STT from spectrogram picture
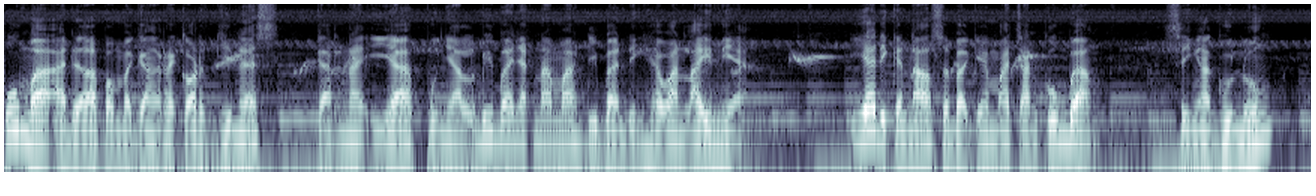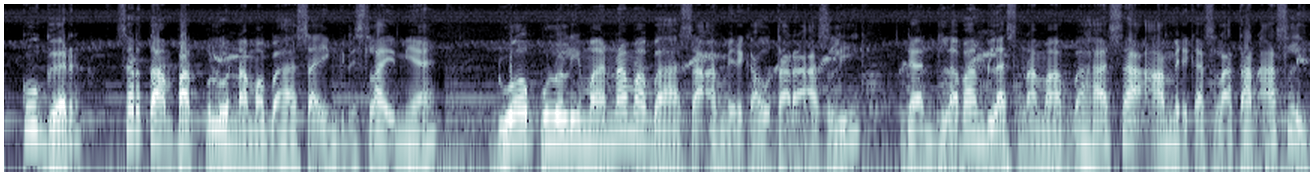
Puma adalah pemegang rekor Guinness karena ia punya lebih banyak nama dibanding hewan lainnya. Ia dikenal sebagai macan kumbang, singa gunung, cougar, serta 40 nama bahasa Inggris lainnya, 25 nama bahasa Amerika Utara asli, dan 18 nama bahasa Amerika Selatan asli.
